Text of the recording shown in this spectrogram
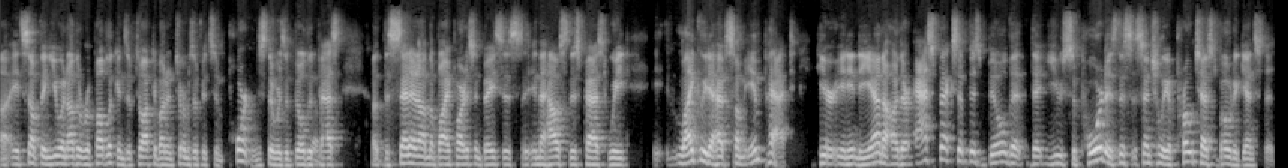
Uh, it's something you and other Republicans have talked about in terms of its importance. There was a bill that passed uh, the Senate on the bipartisan basis in the House this past week, likely to have some impact here in Indiana. Are there aspects of this bill that that you support? Is this essentially a protest vote against it?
